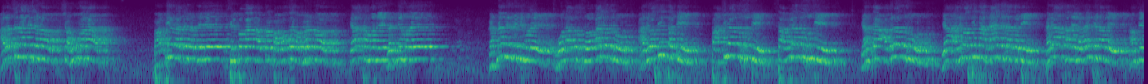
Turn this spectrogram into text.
आरक्षणाचे जनक शाहू महाराज भारतीय राज्यघटनेचे शिल्पकार डॉक्टर बाबासाहेब आंबेडकर त्याचप्रमाणे घटनेमध्ये घटना निर्मितीमध्ये मोलाचं सहकार्य करून आदिवासींसाठी पाचवी अनुसूची सहावी अनुसूची यांचा आग्रह करून या आदिवासींना न्याय देण्यासाठी खऱ्या अर्थाने लढाई देणारे आमचे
